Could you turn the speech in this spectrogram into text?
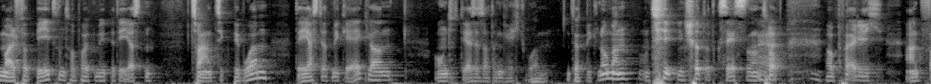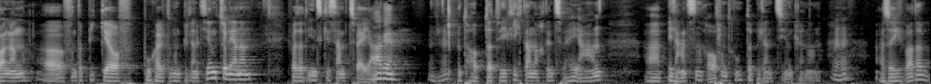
im Alphabet und habe halt mit bei den ersten 20 beworben. Der erste hat mich gleich eingeladen und der ist es auch dann gleich geworden. Und der hat mich genommen und ich bin schon dort gesessen und Ja. habe hab eigentlich angefangen, äh, von der Pike auf Buchhaltung und Bilanzierung zu lernen. Ich war dort insgesamt zwei Jahre Mhm. und habe dort wirklich dann nach den zwei Jahren äh, Bilanzen rauf und runter bilanzieren können. Mhm. Also ich war da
